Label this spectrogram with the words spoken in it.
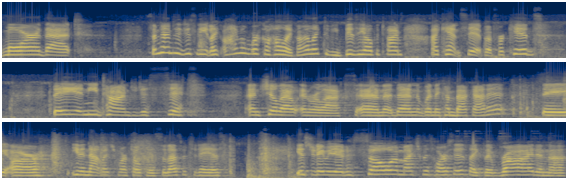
more that sometimes they just need like I'm a workaholic. I like to be busy all the time. I can't sit. But for kids they need time to just sit and chill out and relax. And then when they come back at it they are even that much more focused. So that's what today is yesterday we did so much with horses like the ride and the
